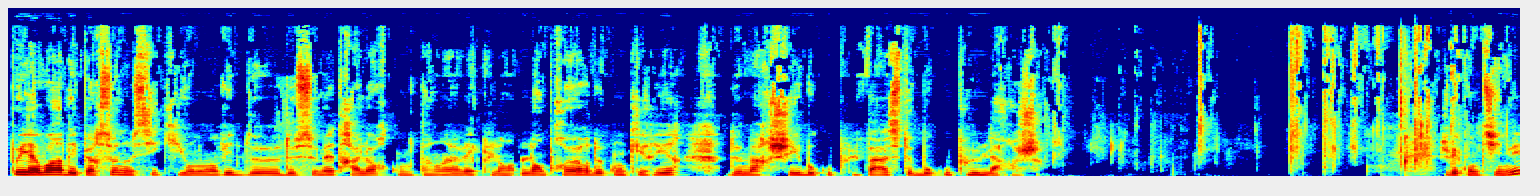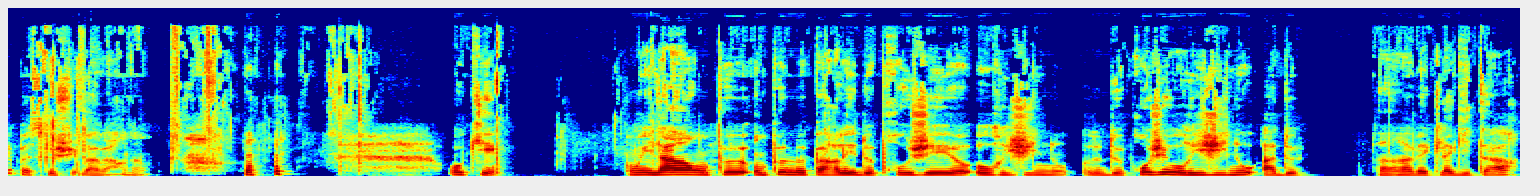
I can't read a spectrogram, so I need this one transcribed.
peut y avoir des personnes aussi qui ont envie de, se mettre à leur compte hein, avec l'empereur, de conquérir de marchés beaucoup plus vastes, beaucoup plus larges. Je vais continuer parce que je suis bavarde. Hein. ok. Oui, là, on peut, on peut me parler de projets euh, originaux, de projets originaux à deux. Hein, avec la guitare,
